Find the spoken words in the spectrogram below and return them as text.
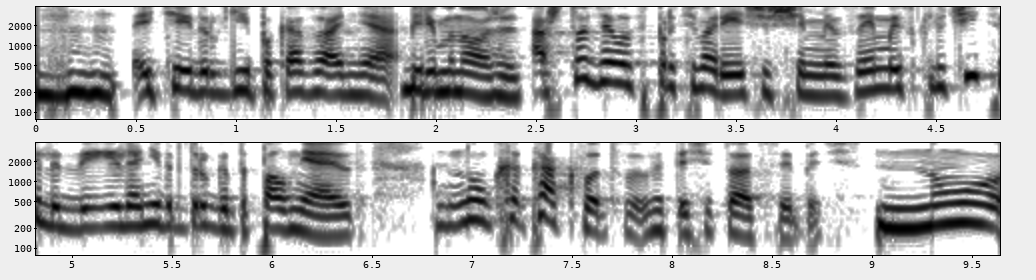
и те, и другие показания, Перемножить. а что делать с противоречащими? Взаимоисключители или они друг друга дополняют? Ну, как вот в этой ситуации быть? Ну,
